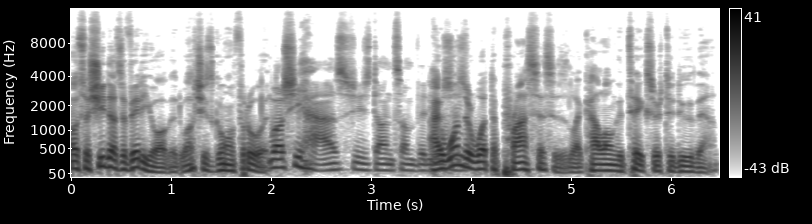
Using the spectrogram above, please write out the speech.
Oh, so she does a video of it while she's going through it. Well, she has. She's done some videos. I wonder what the process is like. How long it takes her to do that?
